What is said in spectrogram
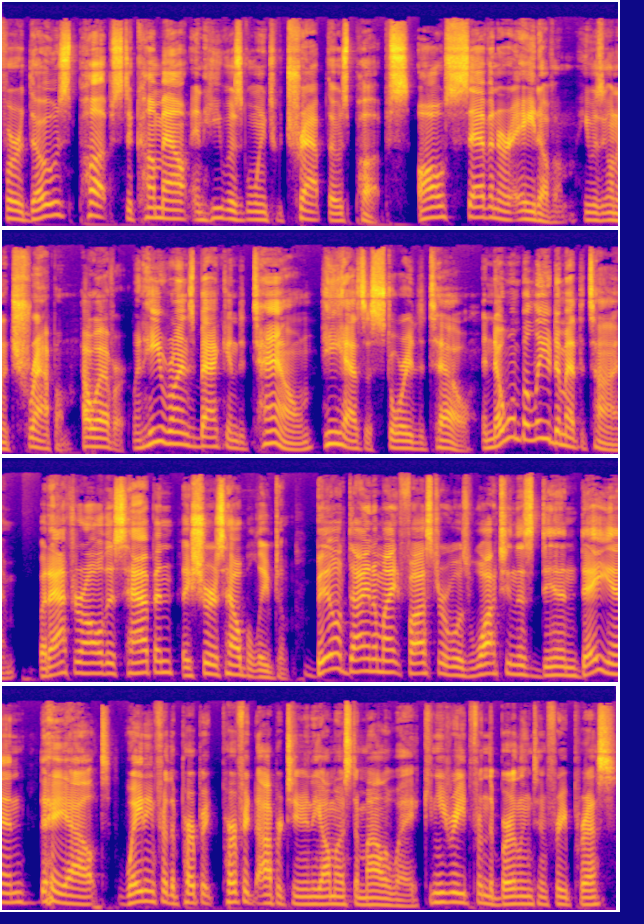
for those pups to come out, and he was going to trap those pups. All seven or eight of them. He was going to trap them. However, when he runs back into town, he has a story to tell. And no one believed him at the time. But after all this happened, they sure as hell believed him. Bill Dynamite Foster was watching this den day in, day out, waiting for the perfect perfect opportunity almost a mile away. Can you read from the Burlington Free Press?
